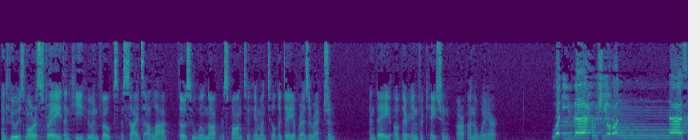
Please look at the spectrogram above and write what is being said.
And who is more astray than he who invokes besides Allah those who will not respond to him until the day of resurrection, and they of their invocation are unaware. وإذا حشر الناس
